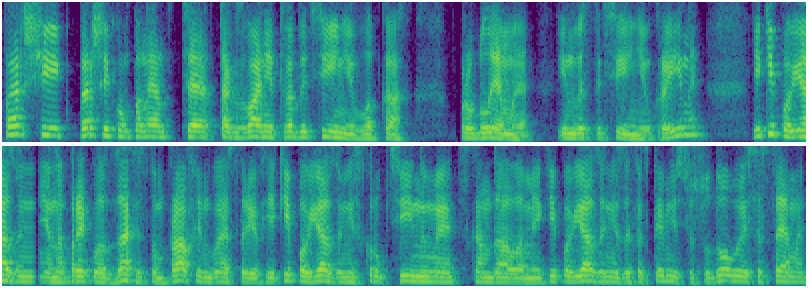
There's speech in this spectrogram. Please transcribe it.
Перший, перший компонент це так звані традиційні в лапках проблеми інвестиційні України, які пов'язані, наприклад, з захистом прав інвесторів, які пов'язані з корупційними скандалами, які пов'язані з ефективністю судової системи,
